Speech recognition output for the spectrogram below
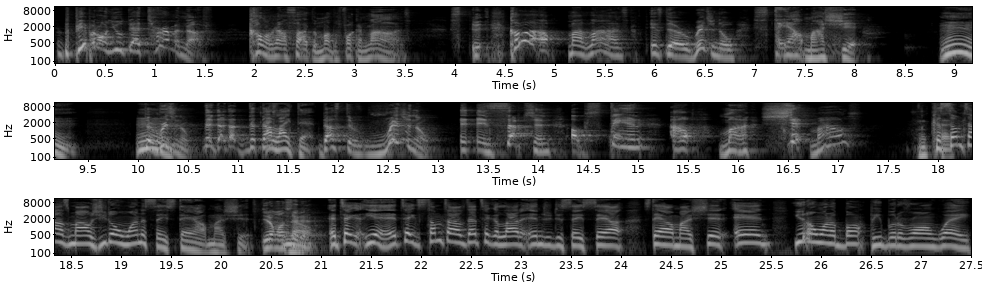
th- people don't use that term enough. Coloring outside the motherfucking lines. St- Color out my lines is the original stay out my shit. Mm. The original. Th- th- th- that's- Mm. like that. That's the original in- inception of stand out my shit, Miles. Because sometimes, Miles, you don't want to say "stay out my shit." You don't want to No. say that. It take yeah, it takes sometimes that take a lot of energy to say stay out, stay out my shit, and you don't want to bump people the wrong way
